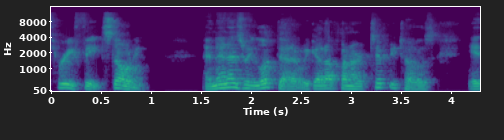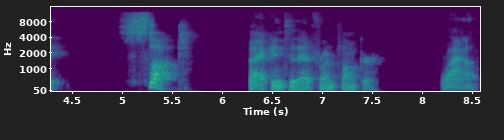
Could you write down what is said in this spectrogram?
three feet stony. And then as we looked at it, we got up on our tippy toes. It sucked back into that front bunker. Wow.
